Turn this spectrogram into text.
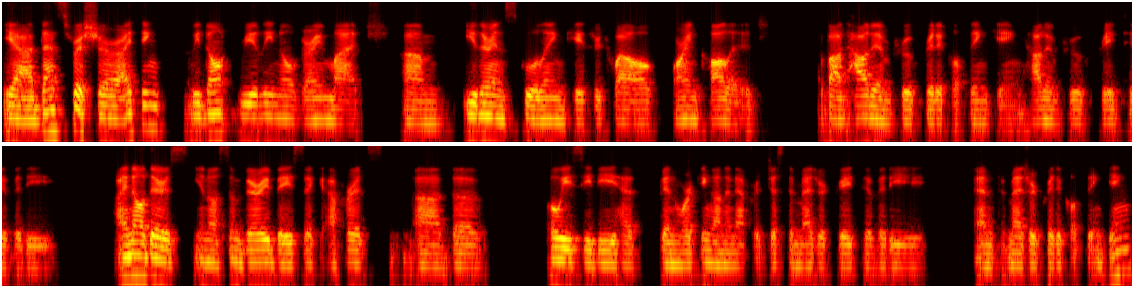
Yeah, that's for sure. I think we don't really know very much, um, either in schooling, K through 12, or in college, about how to improve critical thinking, how to improve creativity. I know there's, you know, some very basic efforts. Uh, the OECD had been working on an effort just to measure creativity and to measure critical thinking.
